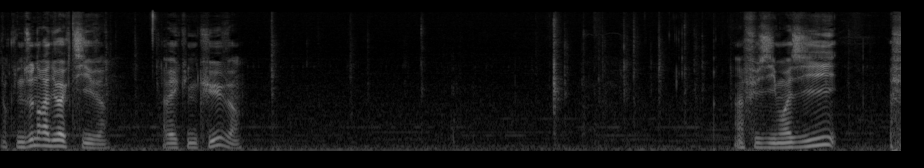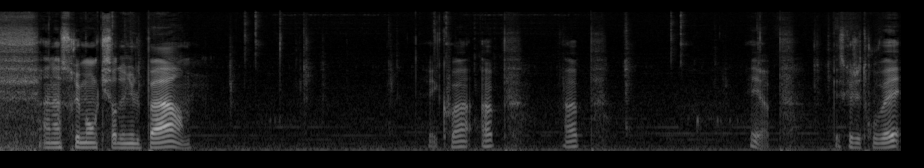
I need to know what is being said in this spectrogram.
Donc une zone radioactive. Avec une cuve. Un fusil moisi. Un instrument qui sort de nulle part. Et quoi? Hop. Hop. Et hop. Qu'est-ce que j'ai trouvé?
